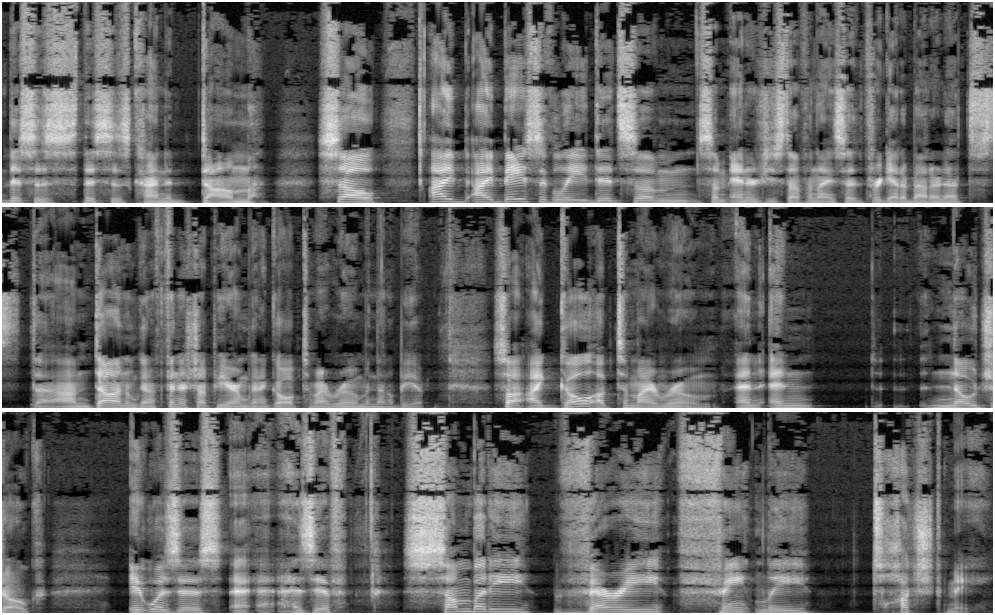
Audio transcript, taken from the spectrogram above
this is this is kind of dumb. So I I basically did some some energy stuff, and I said, forget about it. That's uh, I'm done. I'm gonna finish up here. I'm gonna go up to my room, and that'll be it. So I go up to my room, and and no joke, it was as as if somebody very faintly touched me.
